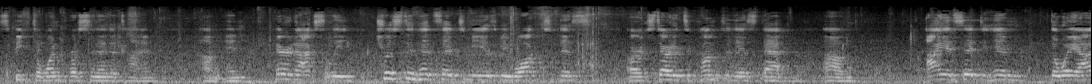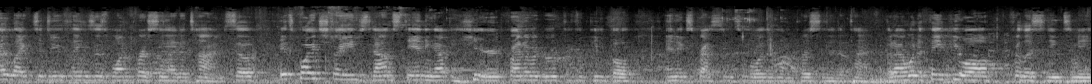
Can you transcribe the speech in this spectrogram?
speak to one person at a time. Um, and paradoxically, Tristan had said to me as we walked this, or started to come to this, that um, I had said to him, the way I like to do things is one person at a time. So it's quite strange that I'm standing up here in front of a group of people and expressing to more than one person at a time. But I want to thank you all for listening to me.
